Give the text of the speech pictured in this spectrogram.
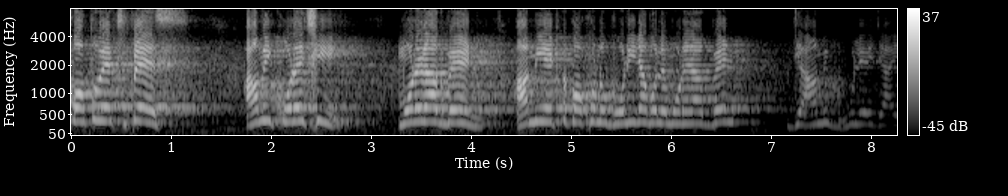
কত এক্সপ্রেস আমি করেছি। মনে রাখবেন, আমি এটা কখনো বলি না বলে মনে রাখবেন যে আমি ভুলে যাই।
